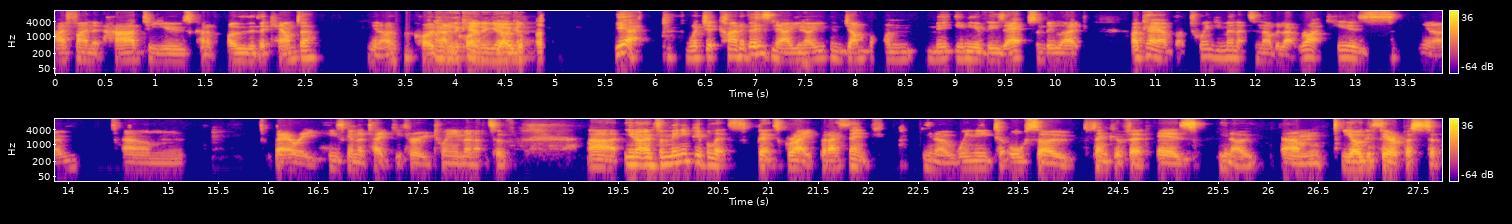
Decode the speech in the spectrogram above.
i find it hard to use kind of over the counter you know quote over unquote yoga. yoga. yeah which it kind of is now you yeah. know you can jump on any of these apps and be like okay i've got 20 minutes and they'll be like right here's you know, um, Barry, he's going to take you through 20 minutes of, uh, you know, and for many people that's that's great. But I think you know we need to also think of it as you know um, yoga therapists are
